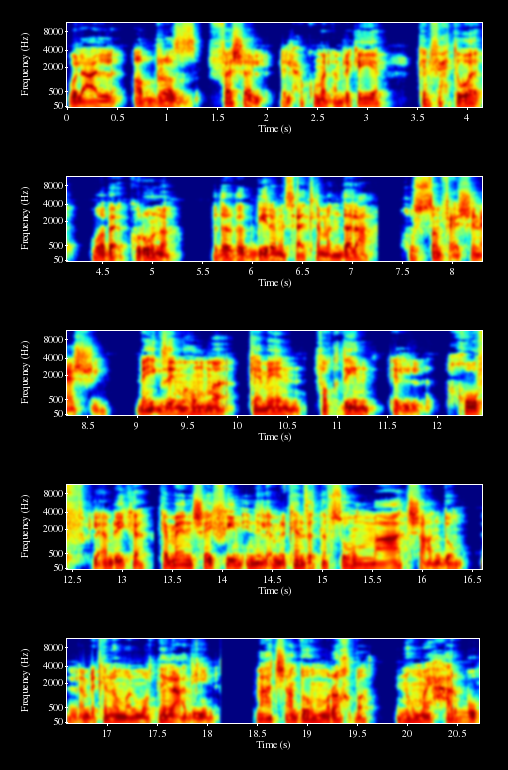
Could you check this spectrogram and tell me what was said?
ولعل أبرز فشل للحكومة الأمريكية كان في احتواء وباء كورونا بدرجة كبيرة من ساعة لما اندلع خصوصا في 2020 ناهيك زي ما هم كمان فاقدين الخوف لأمريكا كمان شايفين إن الأمريكان ذات نفسهم ما عادش عندهم الأمريكان اللي هم المواطنين العاديين ما عادش عندهم رغبة إن هم يحاربوا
